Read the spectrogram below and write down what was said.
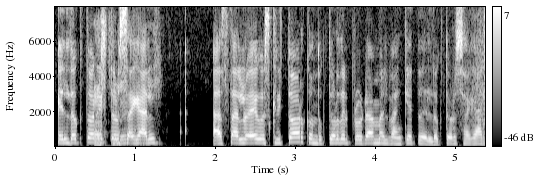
El doctor Héctor Zagal, hasta luego, escritor, conductor del programa El Banquete del Doctor Zagal.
